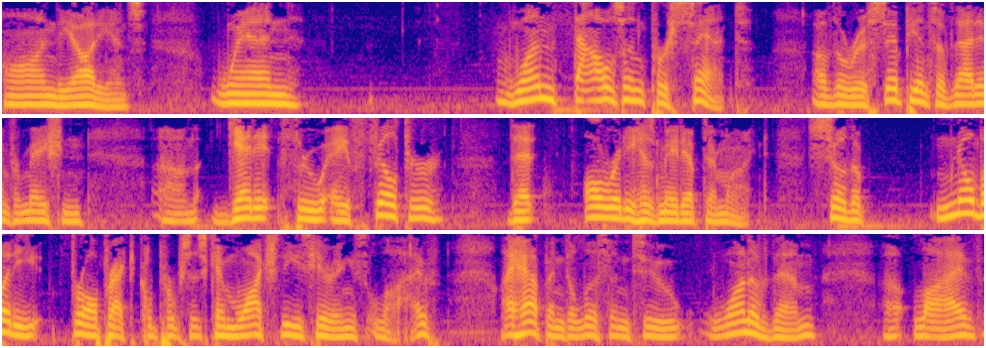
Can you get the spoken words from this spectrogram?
on the audience when 1,000% of the recipients of that information um, get it through a filter that already has made up their mind. So the nobody, for all practical purposes, can watch these hearings live. I happened to listen to one of them uh, live.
